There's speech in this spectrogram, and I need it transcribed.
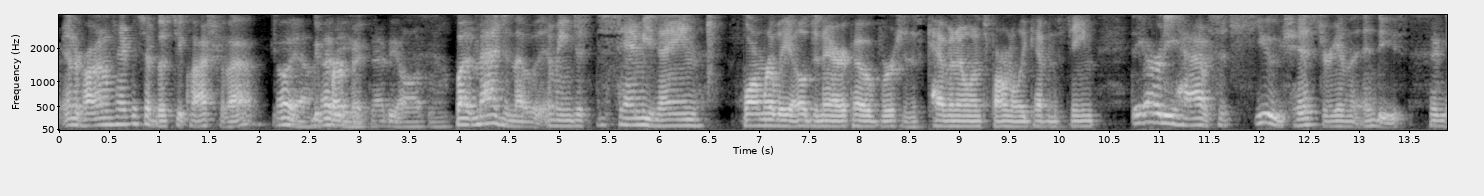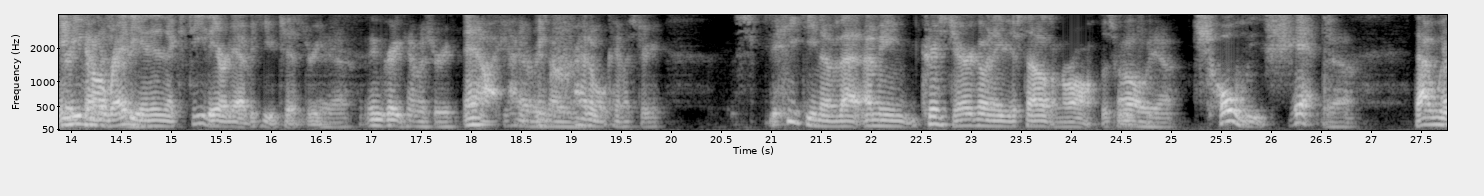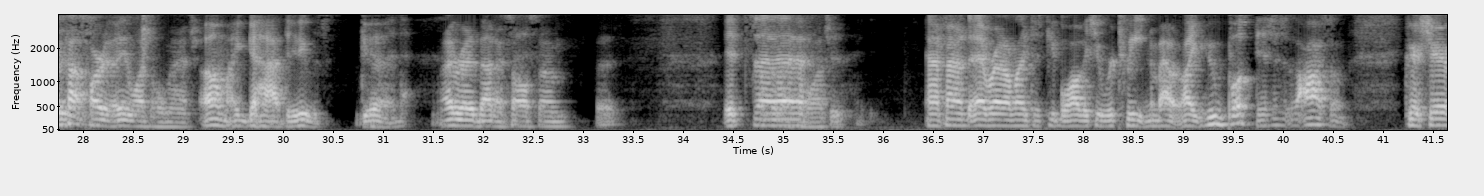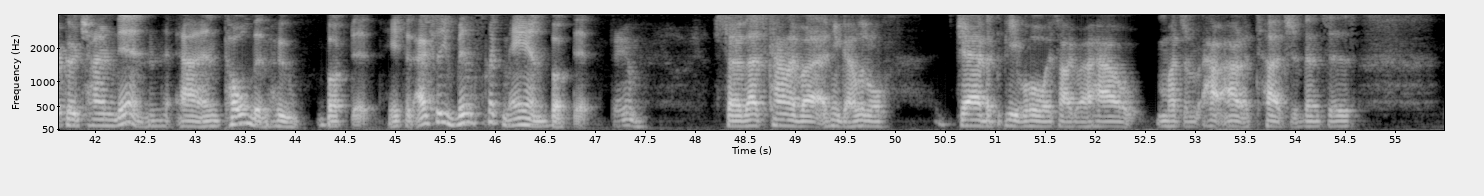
Intercontinental Championship, those two clash for that. oh yeah, Be that'd perfect. that'd be awesome. But imagine though, I mean, just Sami Zayn, formerly El Generico, versus Kevin Owens, formerly Kevin Steen. They already have such huge history in the Indies, and great even chemistry. already in NXT, they already have a huge history. yeah, and great chemistry. And oh, yeah, time. incredible chemistry. Speaking of that, I mean, Chris Jericho and AJ Styles on Raw this week. Oh yeah, Holy shit! yeah. That was I caught part of it. I didn't watch the whole match. Oh my god, dude, it was good. I read about it. I saw some, but It's uh, watch it. I found I read online because people obviously were tweeting about like who booked this. This is awesome. Chris Jericho chimed in uh, and told them who booked it. He said actually Vince McMahon booked it. Damn. So that's kind of a, I think a little jab at the people who always talk about how much of how out of touch Vince is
